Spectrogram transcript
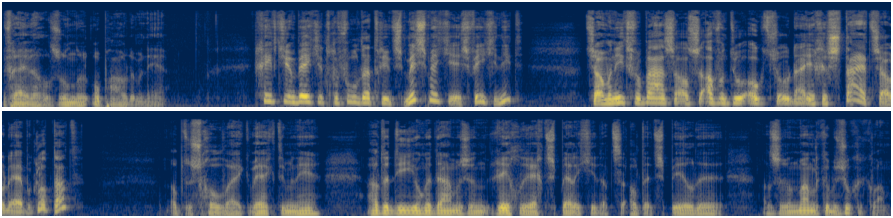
Vrijwel zonder ophouden, meneer. Geeft je een beetje het gevoel dat er iets mis met je is, vind je niet? Het zou me niet verbazen als ze af en toe ook zo naar je gestaard zouden hebben, klopt dat? Op de school waar ik werkte, meneer, hadden die jonge dames een regelrecht spelletje dat ze altijd speelden als er een mannelijke bezoeker kwam.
